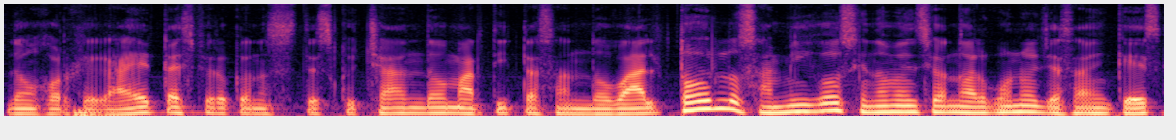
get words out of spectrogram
don Jorge Gaeta, espero que nos esté escuchando, Martita Sandoval, todos los amigos, si no menciono algunos, ya saben que es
